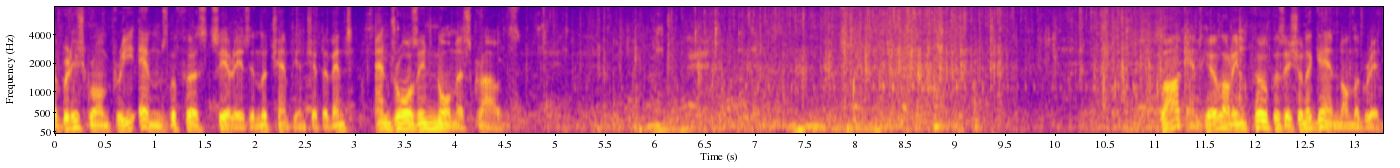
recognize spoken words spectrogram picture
the British Grand Prix ends the first series in the championship event and draws enormous crowds. Clark and Hill are in pole position again on the grid,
